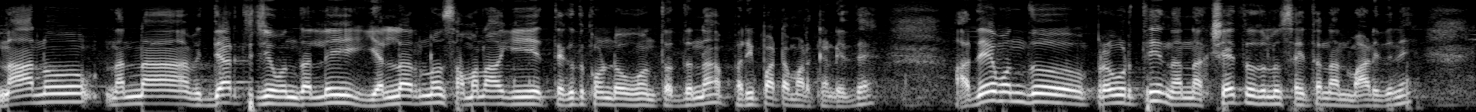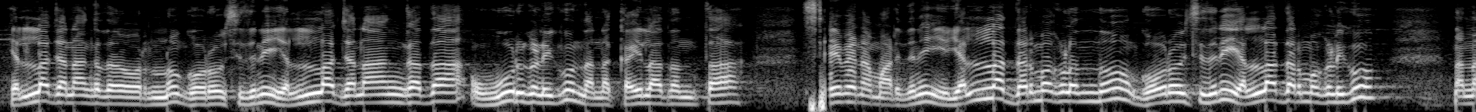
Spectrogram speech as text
ನಾನು ನನ್ನ ವಿದ್ಯಾರ್ಥಿ ಜೀವನದಲ್ಲಿ ಎಲ್ಲರನ್ನೂ ಸಮನಾಗಿ ತೆಗೆದುಕೊಂಡು ಹೋಗುವಂಥದ್ದನ್ನು ಪರಿಪಾಠ ಮಾಡ್ಕೊಂಡಿದ್ದೆ. ಅದೇ ಒಂದು ಪ್ರವೃತ್ತಿ ನನ್ನ ಕ್ಷೇತ್ರದಲ್ಲೂ ಸಹಿತ ನಾನು ಮಾಡಿದ್ದೀನಿ. ಎಲ್ಲ ಜನಾಂಗದವರನ್ನು ಗೌರವಿಸಿದ್ದೀನಿ. ಎಲ್ಲ ಜನಾಂಗದ ಊರುಗಳಿಗೂ ನನ್ನ ಕೈಲಾದಂಥ ಸೇವೆನ ಮಾಡಿದ್ದೀನಿ. ಎಲ್ಲ ಧರ್ಮಗಳನ್ನು ಗೌರವಿಸಿದ್ದೀನಿ. ಎಲ್ಲ ಧರ್ಮಗಳಿಗೂ ನನ್ನ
